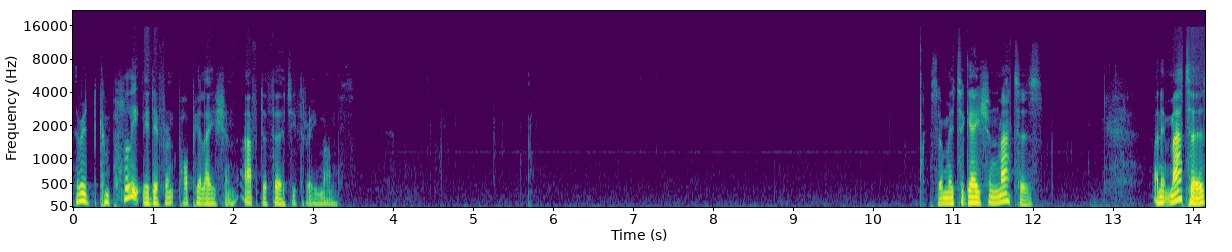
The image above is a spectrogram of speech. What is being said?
They're a completely different population after 33 months. So mitigation matters. And it matters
